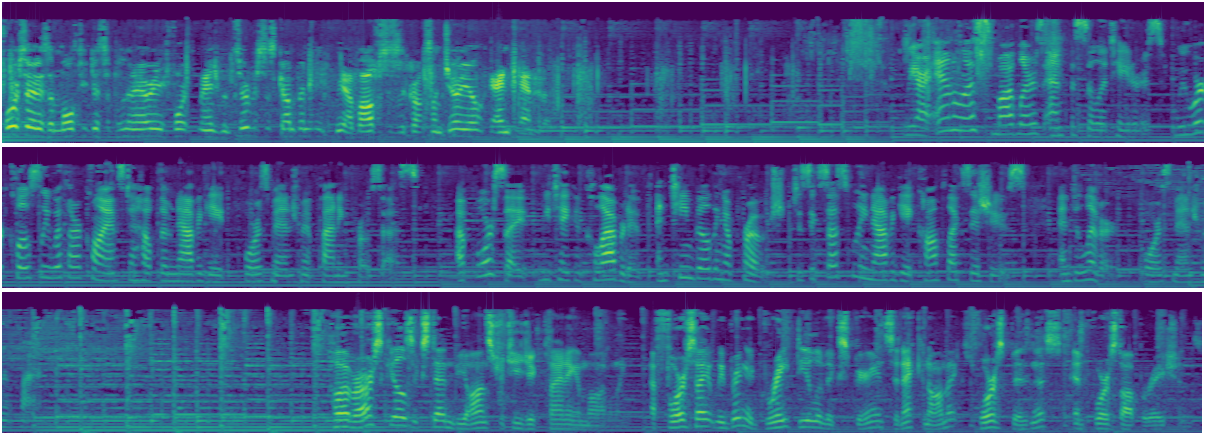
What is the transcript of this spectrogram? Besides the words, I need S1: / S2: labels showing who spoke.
S1: Forsite is a multidisciplinary forest management services company. We have offices across Ontario and Canada.
S2: We are analysts, modelers, and facilitators. We work closely with our clients to help them navigate the forest management planning process. At Forsite, we take a collaborative and team building approach to successfully navigate complex issues and deliver forest management plan.
S3: However, our skills extend beyond strategic planning and modeling. At Forsite, we bring a great deal of experience in economics, forest business, and forest operations.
